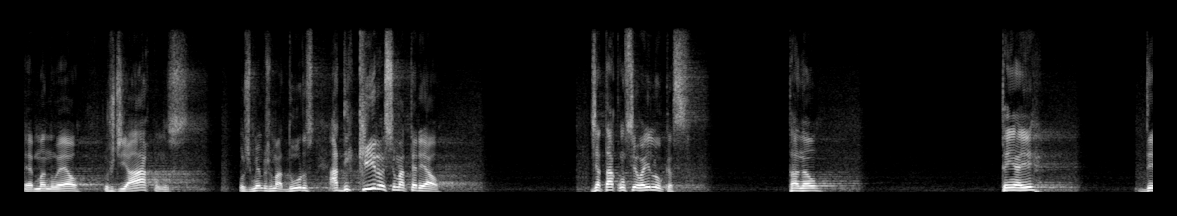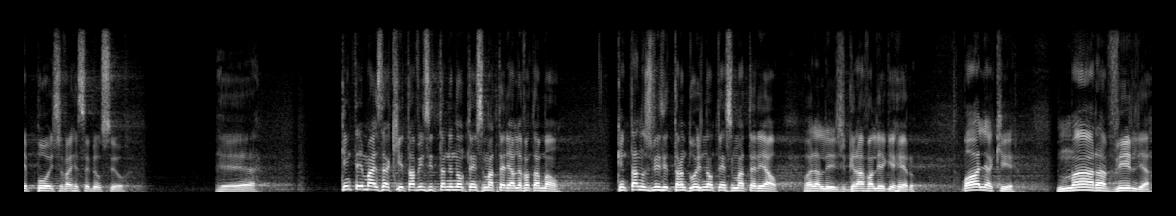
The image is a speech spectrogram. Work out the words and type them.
eh, Manuel, os diáconos, os membros maduros, adquiram esse material. Já está com o seu aí, Lucas? Tá não? Tem aí? Depois você vai receber o seu. É. Quem tem mais aqui, está visitando e não tem esse material? Levanta a mão. Quem está nos visitando hoje não tem esse material. Olha ali, grava ali, guerreiro. Olha aqui. Maravilha.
